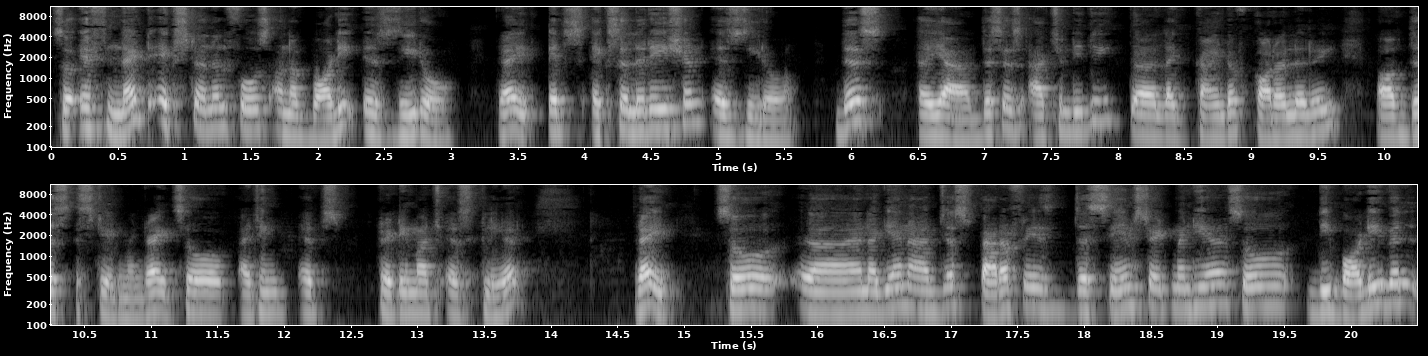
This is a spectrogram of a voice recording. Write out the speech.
So if net external force on a body is zero right its acceleration is zero. This uh, yeah this is actually the uh, like kind of corollary of this statement right? So i think it's pretty much as clear right? So uh, and again i've just paraphrased the same statement here. So the body will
